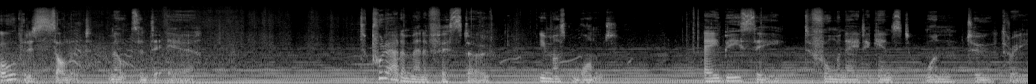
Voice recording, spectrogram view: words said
All that is solid melts into air. To put out a manifesto, you must want ABC to fulminate against one, two, three.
